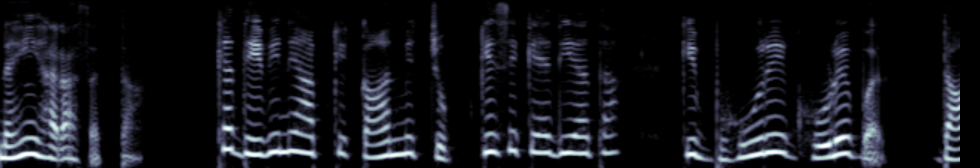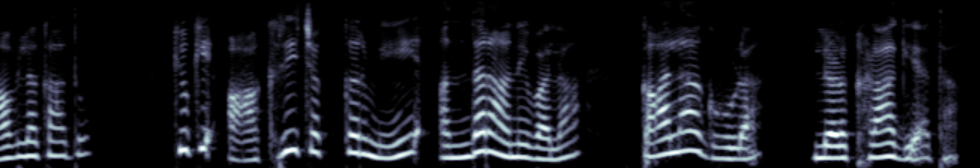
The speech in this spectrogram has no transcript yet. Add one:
नहीं हरा सकता। क्या देवी ने आपके कान में चुपके से कह दिया था कि भूरे घोड़े पर दाव लगा दो? क्योंकि आखिरी चक्कर में अंदर आने वाला काला घोड़ा लड़खड़ा गया था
